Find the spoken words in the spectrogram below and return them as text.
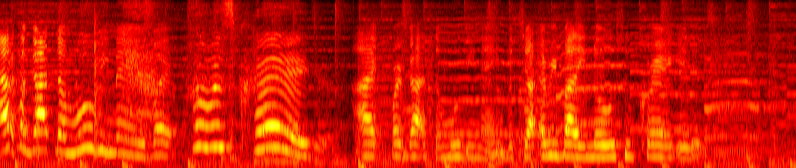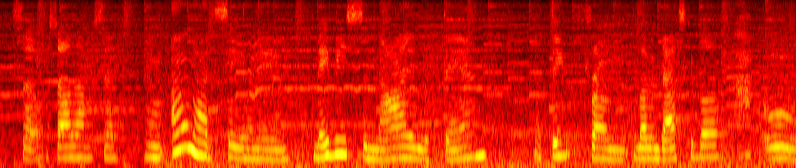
I forgot the movie name, but Who is Craig? I forgot the movie name. But y'all, everybody knows who Craig is. So that's all I'm gonna say. Um, I don't know how to say her name. Maybe Sanai Lathan, I think, from Love and Basketball. Oh,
